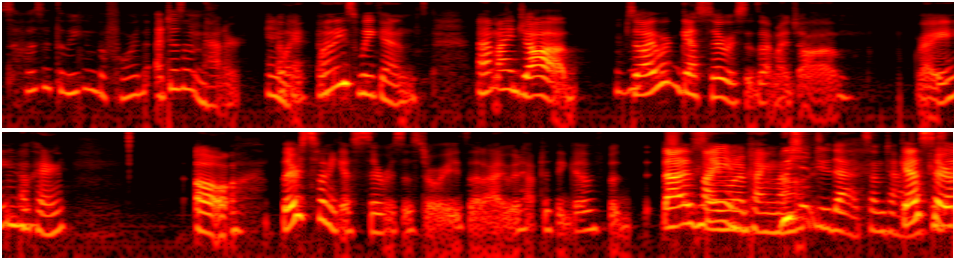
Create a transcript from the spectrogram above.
So was it the weekend before? That? It doesn't matter. Anyway, Okay, one of these weekends at my job. Mm-hmm. So I work guest services at my job, right? Mhm. Okay. Oh, there's funny guest services stories that I would have to think of, but that is not even what I'm talking about. We should do that sometime. Guest 'cause I've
